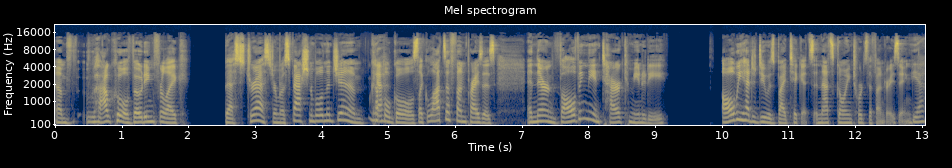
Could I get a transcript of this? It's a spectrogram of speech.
Um, how cool! Voting for like best dressed or most fashionable in the gym, Yeah. couple goals, like lots of fun prizes. And they're involving the entire community. All we had to do was buy tickets, and that's going towards the fundraising Yeah.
